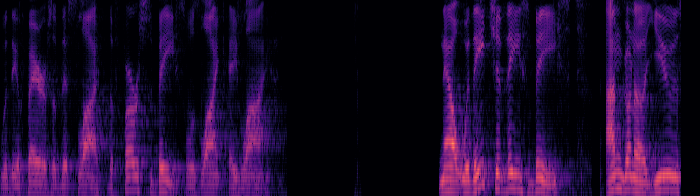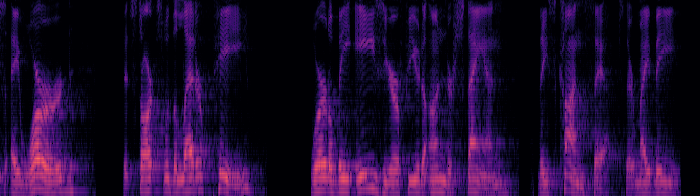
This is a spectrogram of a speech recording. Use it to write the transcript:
with the affairs of this life. The first beast was like a lion. Now, with each of these beasts, I'm going to use a word that starts with the letter P, where it'll be easier for you to understand these concepts. There may be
